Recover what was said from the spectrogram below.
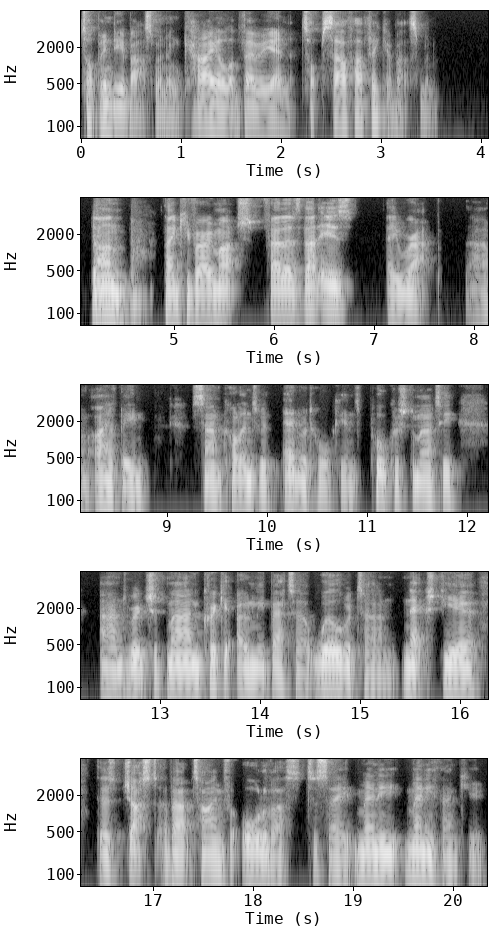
top India batsman, and Kyle Verreynne, top South Africa batsman. Done. Thank you very much, fellas. That is a wrap. Um, I have been Sam Collins with Edward Hawkins, Paul Krishnamurty, and Richard Mann. Cricket Only Bettor will return next year. There's just about time for all of us to say many, many thank you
